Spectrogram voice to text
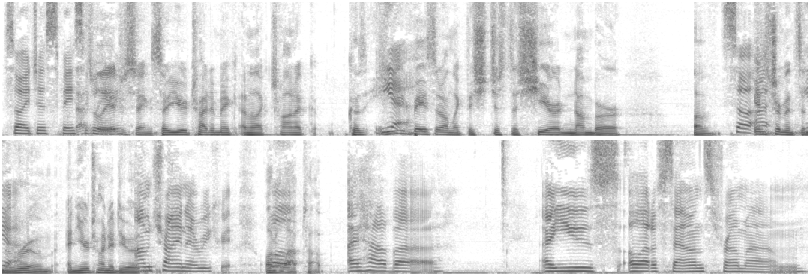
So I just basically that's really interesting. So you tried to make an electronic because he Yeah. based it on like the sh- just the sheer number of So I- instruments in yeah. the room, and you're trying to do it I'm trying to recreate on well, a laptop. I have a. I use a lot of sounds from um,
